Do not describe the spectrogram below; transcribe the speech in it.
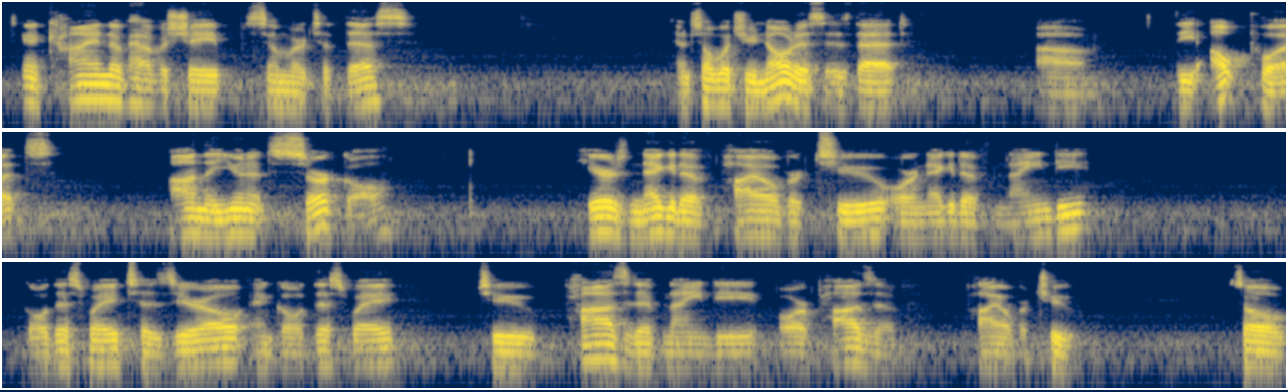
It's going to kind of have a shape similar to this. And so what you notice is that um, the outputs on the unit circle Here's negative pi over 2 or negative 90. Go this way to 0 and go this way to positive 90 or positive pi over 2. So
